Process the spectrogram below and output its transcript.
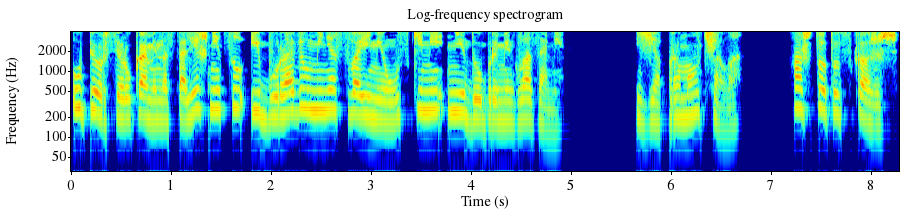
уперся руками на столешницу и буравил меня своими узкими, недобрыми глазами. Я промолчала. А что тут скажешь?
